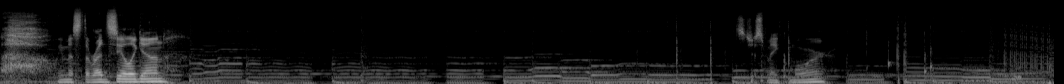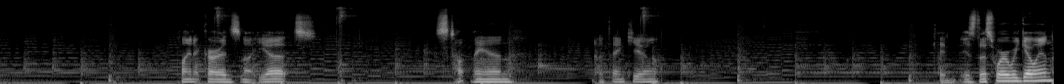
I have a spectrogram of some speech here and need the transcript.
we missed the red seal again. Cards, not yet. Stuntman, no thank you. Okay, is this where we go in?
